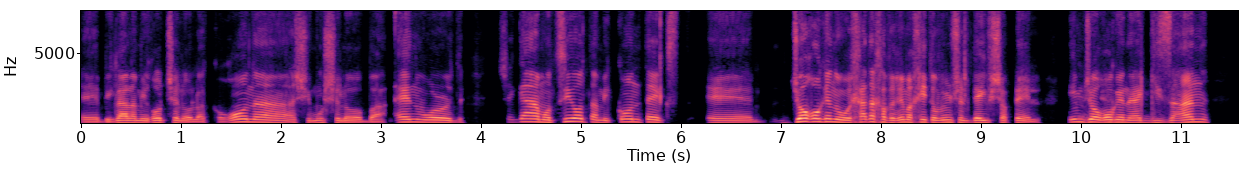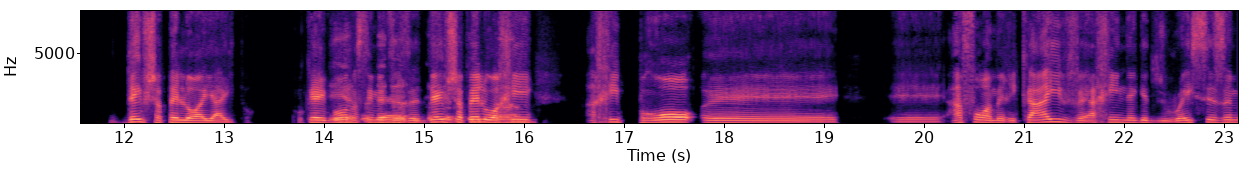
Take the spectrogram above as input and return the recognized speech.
אה, בגלל אמירות שלו לקורונה, השימוש שלו ב-N-word, שגם הוציאו אותה מקונטקסט. אה, ג'ו רוגן הוא אחד החברים הכי טובים של דייב שאפל. אם ג'ו כן. רוגן היה גזען, דייב שאפל לא היה איתו. אוקיי? בואו אתה נשים את זה. דייב שאפל הוא. הכי... הכי פרו אה, אה, אפרו-אמריקאי והכי נגד racism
